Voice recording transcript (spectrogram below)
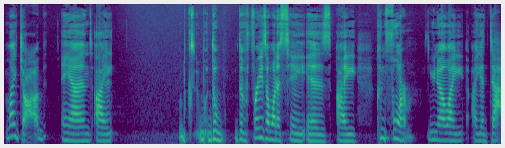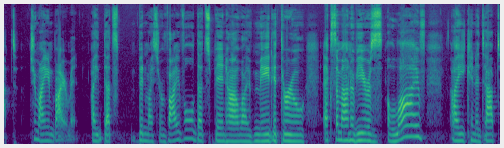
my job and I the the phrase I want to say is I conform. You know, I I adapt to my environment. I that's been my survival. That's been how I've made it through X amount of years alive. I can adapt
